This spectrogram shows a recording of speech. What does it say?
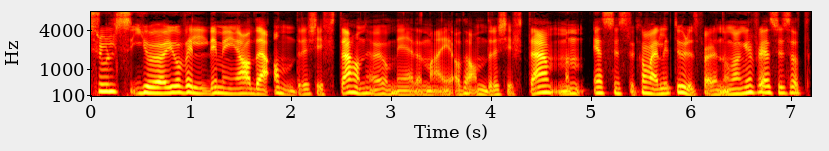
Truls gjør jo veldig mye av det andre skiftet. Han gjør jo mer enn meg av det andre skiftet. Men jeg syns det kan være litt urettferdig noen ganger, for jeg syns at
